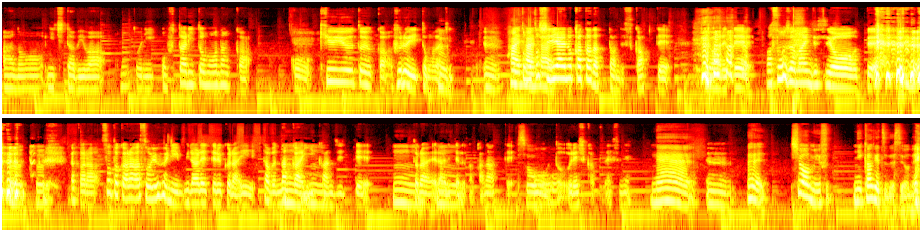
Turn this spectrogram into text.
あの日旅は本当にお二人ともなんかこう旧友というか古い友達、もともと知り合いの方だったんですかって言われて「あそうじゃないんですよ」って。だから外からそういう風に見られてるくらい多分仲いい感じってうん捉えられてるのかなってそう。思うと嬉しかったですね。ねうん。え。え、賞味ふ2ヶ月ですよね。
